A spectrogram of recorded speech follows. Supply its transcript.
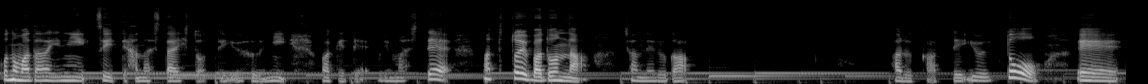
この話題について話したい人っていう風に分けておりまして、まあ、例えばどんなチャンネルがあるかっていうと、えー、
